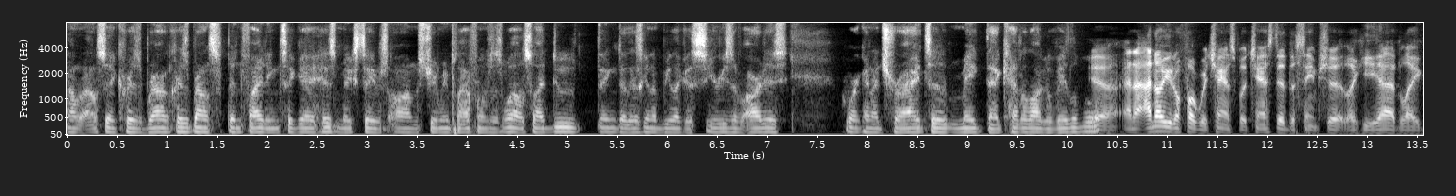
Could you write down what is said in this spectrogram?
I'll, I'll say Chris Brown. Chris Brown's been fighting to get his mixtapes on streaming platforms as well. So I do think that there's going to be like a series of artists who are going to try to make that catalog available. Yeah, and I I know you don't fuck with Chance, but Chance did the same shit. Like he had like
